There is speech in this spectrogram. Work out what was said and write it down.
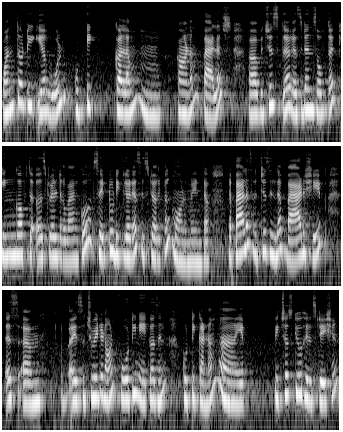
130 year old Kuttikalam Kanam Palace, uh, which is the residence of the king of the erstwhile Travancore, said to declared as historical monument. The palace, which is in the bad shape, is um, is situated on 14 acres in Kuttikanam, uh, a picturesque hill station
